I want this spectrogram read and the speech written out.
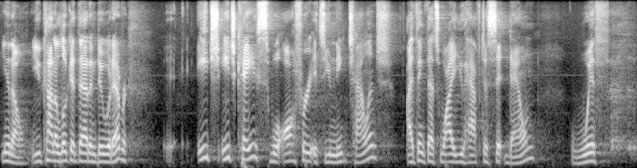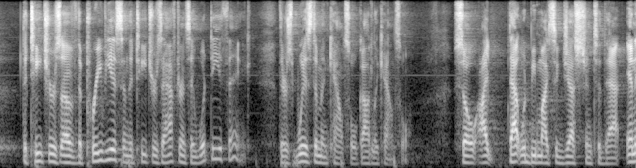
you know, you kind of look at that and do whatever. Each each case will offer its unique challenge. I think that's why you have to sit down with the teachers of the previous and the teachers after and say, "What do you think?" There's wisdom and counsel, godly counsel. So I that would be my suggestion to that. And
